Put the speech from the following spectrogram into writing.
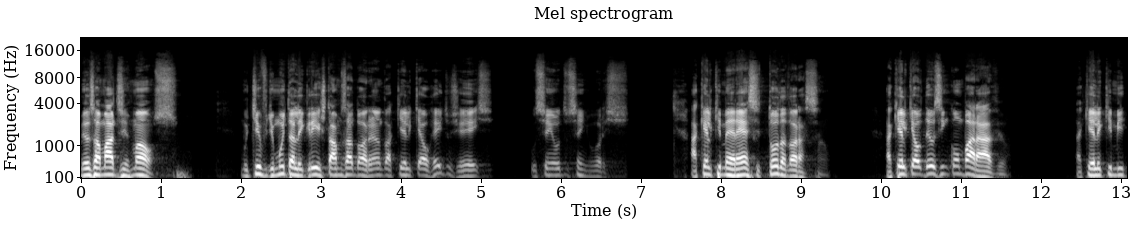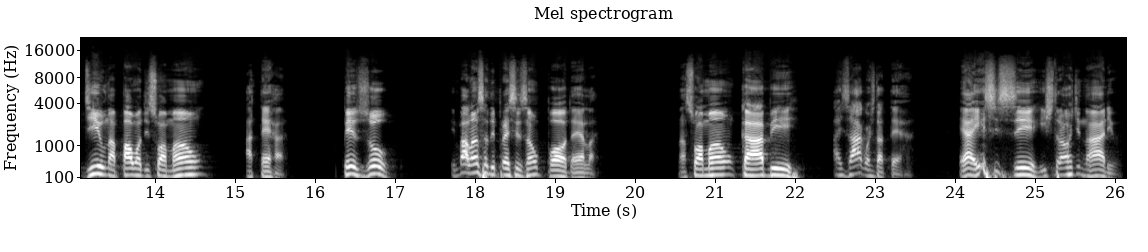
Meus amados irmãos, motivo de muita alegria estarmos adorando aquele que é o Rei dos Reis, o Senhor dos Senhores, aquele que merece toda adoração, aquele que é o Deus incomparável, aquele que mediu na palma de sua mão a terra, pesou em balança de precisão o pó dela. Na sua mão cabe as águas da terra. É a esse ser extraordinário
